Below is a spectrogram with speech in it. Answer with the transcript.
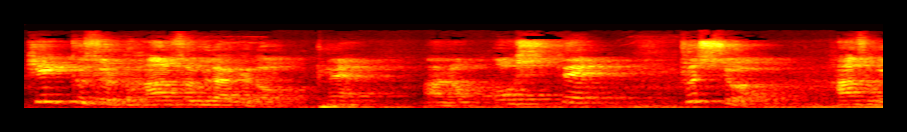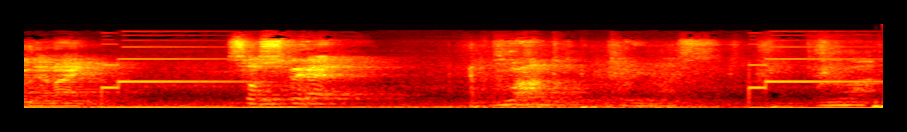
キックすると反則だけどねあの押してプッシュは反則じゃない。そしてブワンと取ります。ブワン。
